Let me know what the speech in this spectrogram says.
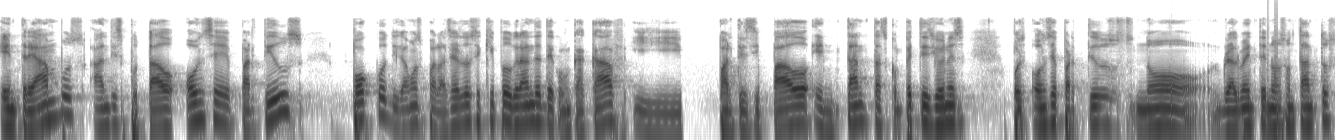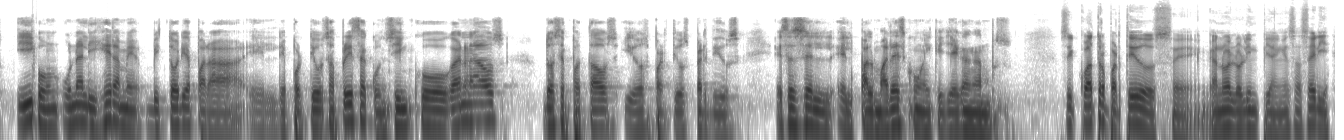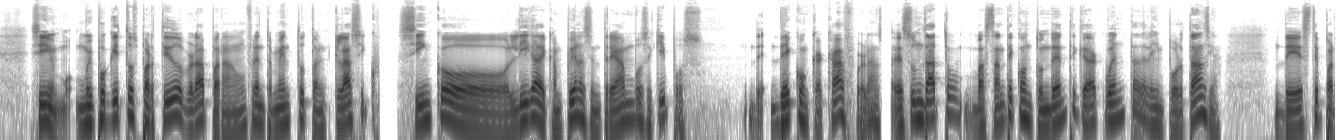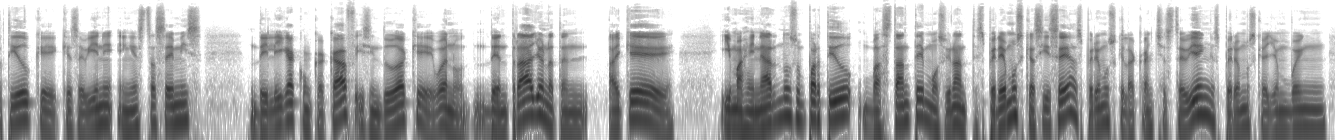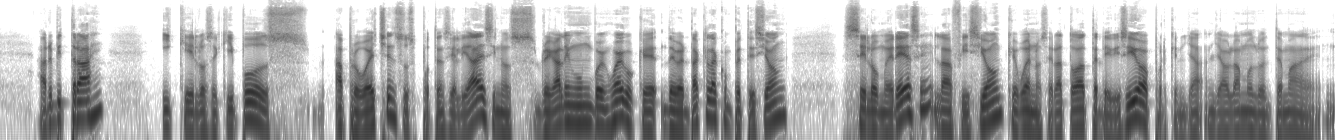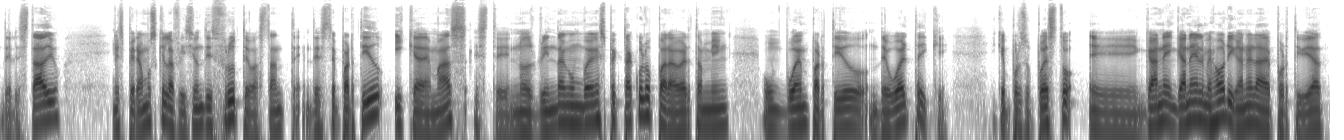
Entre ambos han disputado 11 partidos, pocos, digamos, para ser dos equipos grandes de CONCACAF y participado en tantas competiciones, pues 11 partidos no realmente no son tantos y con una ligera victoria para el Deportivo Saprissa con 5 ganados, 2 empatados y 2 partidos perdidos. Ese es el, el palmarés con el que llegan ambos. Sí, cuatro partidos eh, ganó el Olimpia en esa serie. Sí, muy poquitos partidos, ¿verdad? Para un enfrentamiento tan clásico. Cinco Liga de Campeones entre ambos equipos de, de, CONCACAF, ¿verdad? Es un dato bastante contundente que da cuenta de la importancia de este partido que, que se viene en estas semis de Liga CONCACAF y sin duda que, bueno, de entrada, Jonathan, hay que imaginarnos un partido bastante emocionante. Esperemos que así sea, esperemos que la cancha esté bien, esperemos que haya un buen arbitraje y que los equipos aprovechen sus potencialidades y nos regalen un buen juego, que de verdad que la competición se lo merece, la afición, que bueno, será toda televisiva, porque ya, ya hablamos del tema del estadio. Esperamos que la afición disfrute bastante de este partido y que además este, nos rindan un buen espectáculo para ver también un buen partido de vuelta y que, y que por supuesto eh, gane, gane el mejor y gane la deportividad.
